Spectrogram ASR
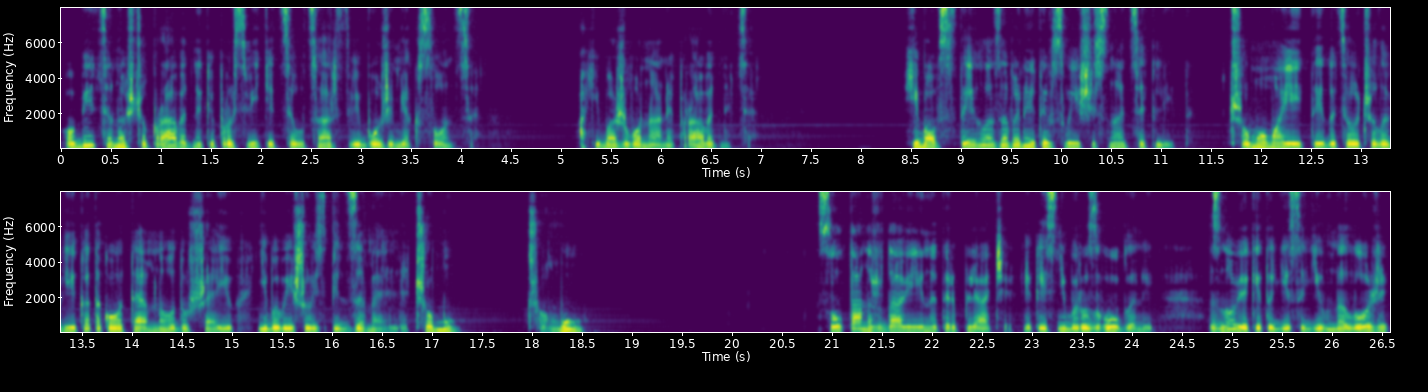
Обіцяно, що праведники просвітяться у царстві Божім, як сонце. А хіба ж вона не праведниця? Хіба встигла завинити в свої 16 літ? Чому має йти до цього чоловіка такого темного душею, ніби вийшов із підземелля? Чому? Чому? Султан ждав її нетерпляче, якийсь ніби розгублений, знов як і тоді сидів на ложі,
